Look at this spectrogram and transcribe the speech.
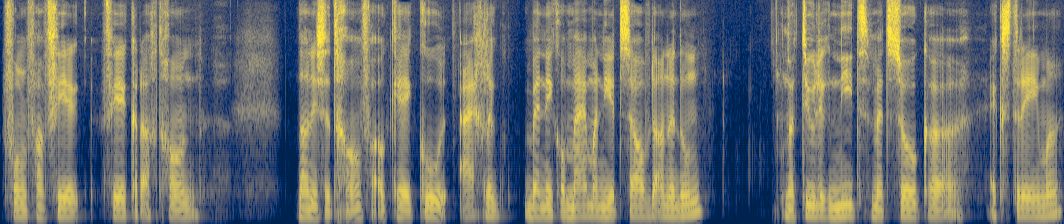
vorm van veer, veerkracht gewoon, dan is het gewoon van oké, cool. Eigenlijk ben ik op mijn manier hetzelfde aan het doen. Natuurlijk niet met zulke extreme.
